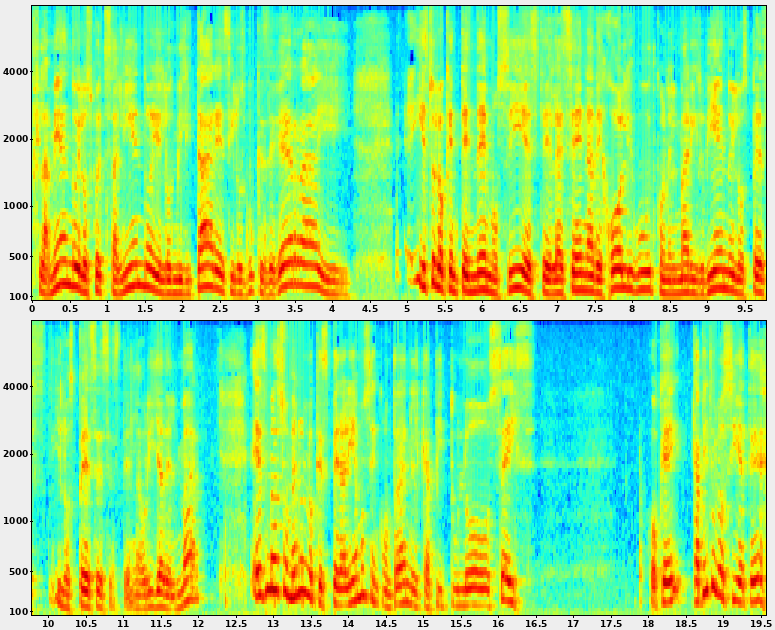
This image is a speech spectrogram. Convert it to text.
flameando y los cohetes saliendo y los militares y los buques de guerra y, esto es lo que entendemos, ¿sí? Este, la escena de Hollywood con el mar hirviendo y los, pez, y los peces este, en la orilla del mar. Es más o menos lo que esperaríamos encontrar en el capítulo 6. Ok, capítulo 7,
